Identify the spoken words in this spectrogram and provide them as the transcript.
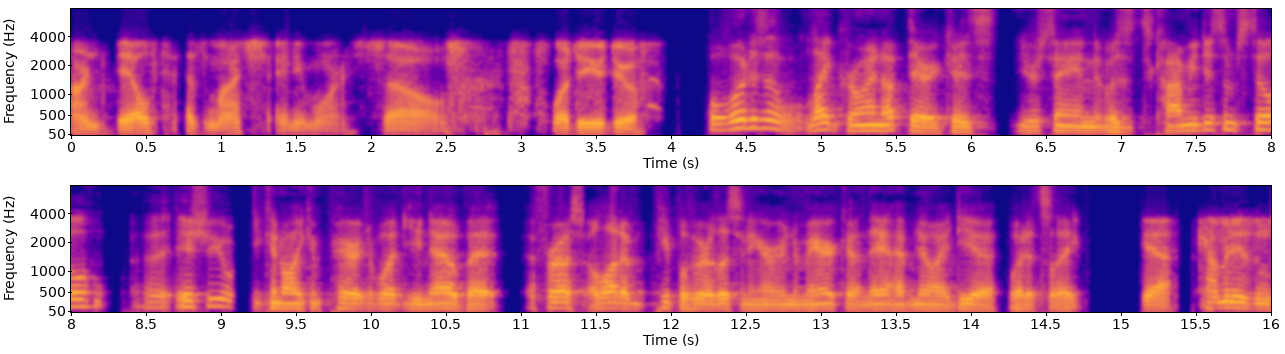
aren't built as much anymore. So what do you do? well what is it like growing up there because you're saying it was communism still an issue you can only compare it to what you know but for us a lot of people who are listening are in america and they have no idea what it's like Yeah, communism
